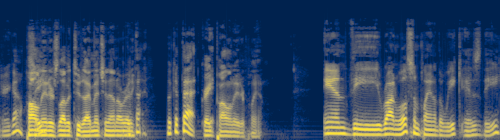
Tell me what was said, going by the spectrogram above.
There you go. Pollinators love it too. Did I mention that already? Look at that. Look at that. Great pollinator plant. And the Ron Wilson plant of the week is the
